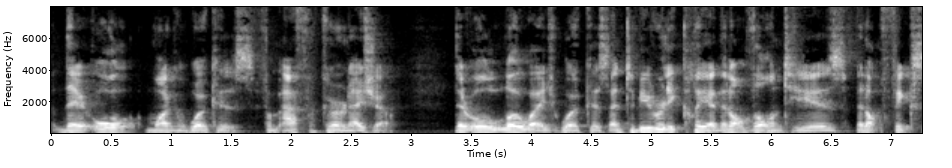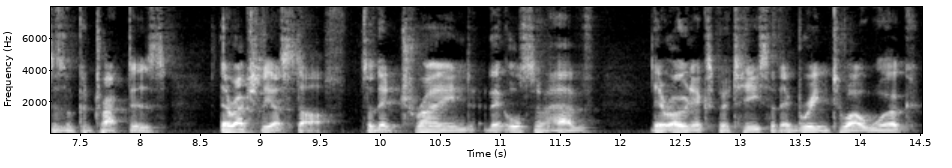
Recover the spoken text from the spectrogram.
They're all migrant workers from Africa and Asia. They're all low wage workers. And to be really clear, they're not volunteers, they're not fixers and contractors. They're actually our staff. So they're trained, they also have their own expertise that they bring to our work.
